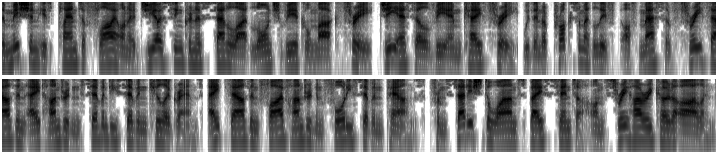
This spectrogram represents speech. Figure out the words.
The mission is planned to fly on a geosynchronous satellite launch vehicle Mark III GSLV-Mk3 with an approximate lift-off mass of 3,877 kilograms (8,547 pounds) from Satish Dhawan Space Center on Sriharikota Island.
